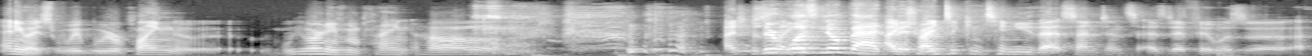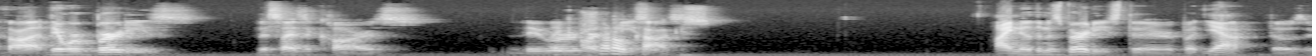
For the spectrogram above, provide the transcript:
Anyways, we, we were playing. uh, We weren't even playing. Oh, I just There like- was no bad. I tried to continue that sentence as if it was a, a thought. There were birdies the size of cars. They were art shuttlecocks. pieces. I know them as birdies. There, but yeah, those are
